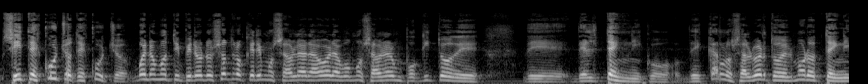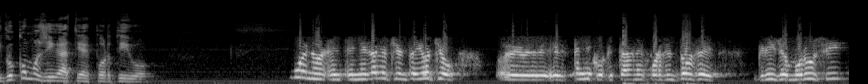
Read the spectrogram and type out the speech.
Sí, te escucho, te escucho. Bueno, Moti, pero nosotros queremos hablar ahora, vamos a hablar un poquito de, del técnico, de Carlos Alberto del Moro técnico. ¿Cómo llegaste a Sportivo? Bueno, en, el año 88, eh, el técnico que estaba por ese entonces, Grillo Moruzzi,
